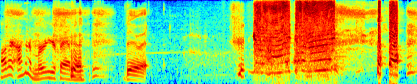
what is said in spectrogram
Hunter, I'm gonna murder your family. Do it. Gotta hide! Gotta hide!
